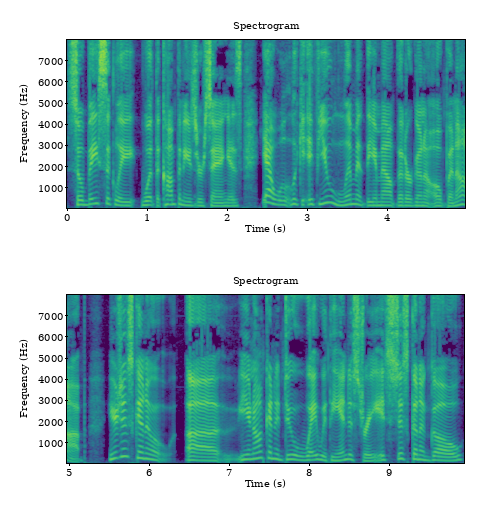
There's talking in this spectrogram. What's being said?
So basically, what the companies are saying is, yeah, well, look, if you limit the amount that are going to open up, you're just going to, uh, you're not going to do away with the industry. It's just going to go.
